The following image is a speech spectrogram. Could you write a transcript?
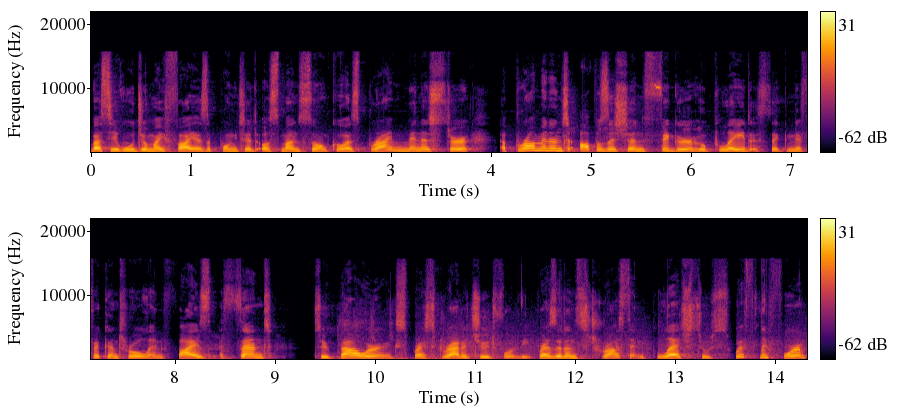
Bassirou Diomaye Faye has appointed Ousmane Sonko as Prime Minister, a prominent opposition figure who played a significant role in Faye's ascent to power, expressed gratitude for the president's trust, and pledged to swiftly form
